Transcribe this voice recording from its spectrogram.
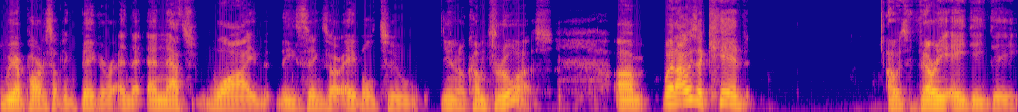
we are part of something bigger, and and that's why these things are able to you know come through us. Um, when I was a kid, I was very ADD.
